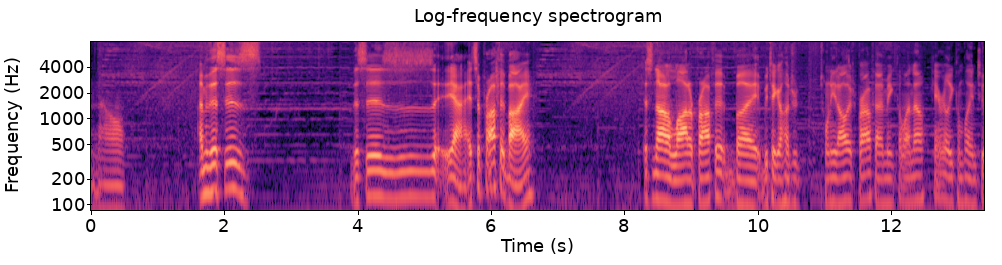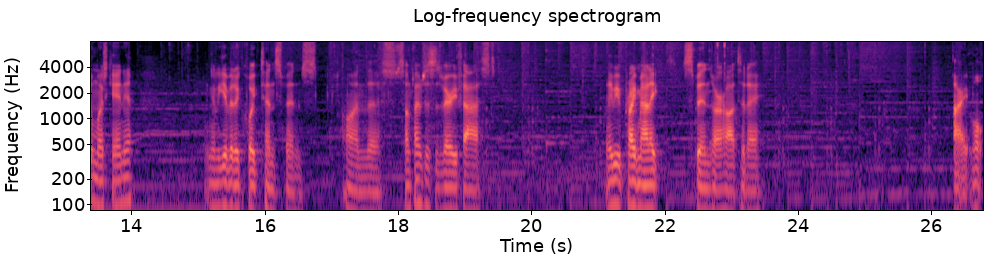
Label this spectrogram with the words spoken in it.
No. I mean, this is... This is... Yeah, it's a profit buy. It's not a lot of profit, but we take $120 profit. I mean, come on now. Can't really complain too much, can you? I'm going to give it a quick 10 spins on this. Sometimes this is very fast. Maybe pragmatic spins are hot today. Alright, well,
